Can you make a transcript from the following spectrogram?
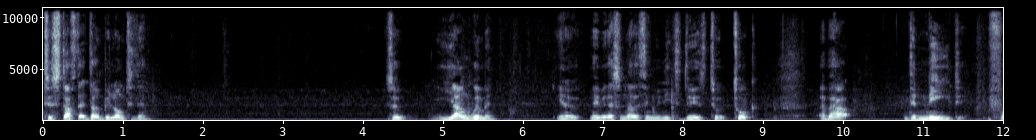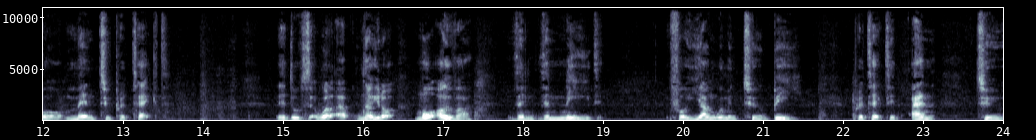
to stuff that don't belong to them. So, young women, you know, maybe that's another thing we need to do is to talk about the need for men to protect their daughters. Well, uh, no, you know, moreover, the the need for young women to be protected and to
